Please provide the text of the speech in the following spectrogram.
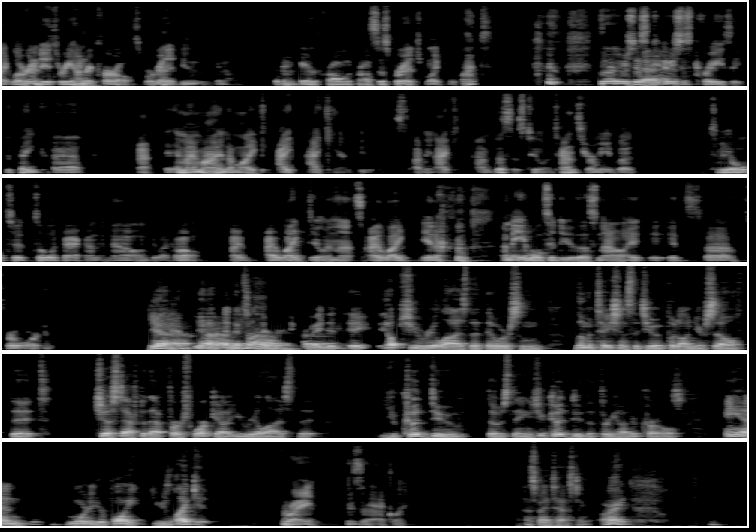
like we're gonna do 300 curls. We're gonna do, you know, we're gonna bear crawl across this bridge. I'm like, what? so it was just, yeah. it was just crazy to think that in my mind, I'm like, I, I can't do this. I mean, I can't, this is too intense for me. But to be able to, to look back on it now and be like, oh, I, I like doing this. I like, you know, I'm able to do this now. It, it's, uh, it's rewarding. Yeah, yeah, and it's eye-opening, right? It, it helps you realize that there were some limitations that you had put on yourself. That just after that first workout, you realized that you could do those things. You could do the 300 curls, and more to your point, you like it. Right. Exactly. That's fantastic. All right.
